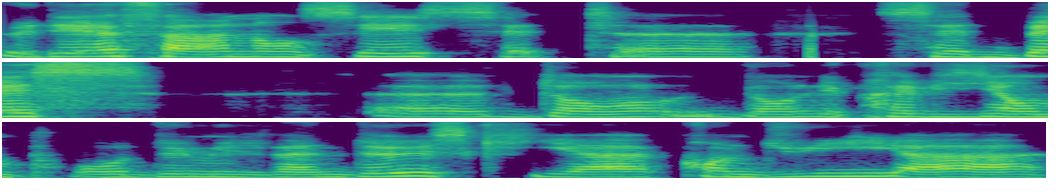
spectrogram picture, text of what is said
EDF euh, e a annoncé cette, euh, cette baisse euh, dans, les prévisions pour 2022, ce qui a conduit à,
